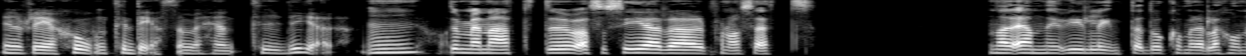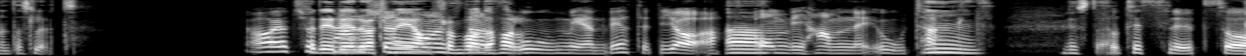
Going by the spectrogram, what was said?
en reaktion till det som har hänt tidigare. Mm. Du menar att du associerar på något sätt när en vill inte, då kommer relationen ta slut? Ja, jag tror För det är det du varit med om från båda håll? omedvetet, ja. Ja. Om vi hamnar i otakt. Mm. Så till slut så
